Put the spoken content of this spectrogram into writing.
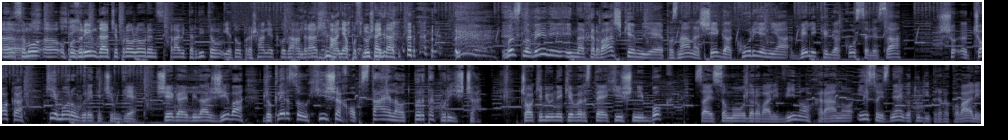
Uh, samo uh, opozorim, da čeprav Lorenz pravi trditev, je to vprašanje, tako da Andraš, Anja, poslušajte. V Sloveniji in na Hrvaškem je poznana šega kurjenja velikega kosa lesa. Čoka, ki je moral goreti čim dlje. Šega je bila živa, dokler so v hišah obstajala odprta korišča. Čok je bil neke vrste hišni bog, saj so mu darovali vino, hrano in so iz njega tudi prerokovali.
